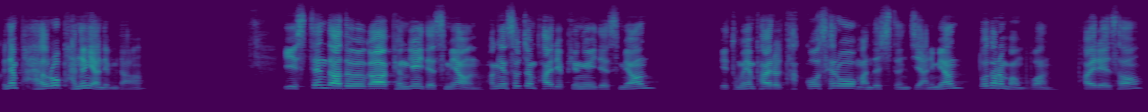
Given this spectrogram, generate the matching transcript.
그냥 바로 반영이 안 됩니다. 이 standard가 변경이 됐으면 확인 설정 파일이 변경이 됐으면 이 도면 파일을 닫고 새로 만드시든지 아니면 또 다른 방법은 파일에서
